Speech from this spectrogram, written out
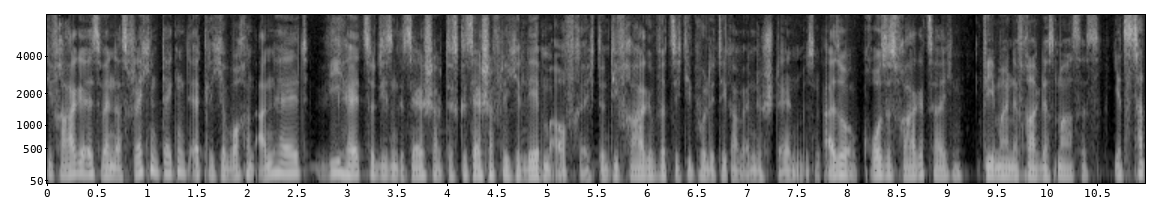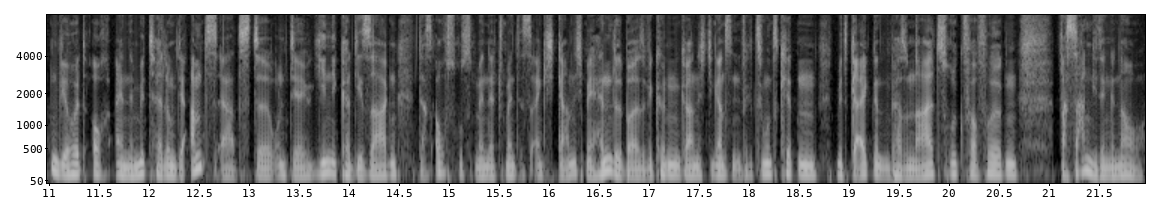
Die Frage ist, wenn das flächendeckend etliche Wochen anhält, wie hältst du diesen Gesellschaft, das gesellschaftliche Leben aufrecht? Und die Frage wird sich die Politik am Ende stellen müssen. Also großes Fragezeichen. Wie meine Frage des Maßes. Jetzt hatten wir heute auch eine Mitteilung der Amtsärzte und der Hygieniker, die sagen, das Ausrufsmanagement ist eigentlich gar nicht mehr handelbar. Also wir können gar nicht die ganzen Infektionsketten mit geeignetem Personal zurückverfolgen. Was sagen die denn genau?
